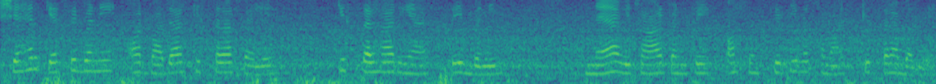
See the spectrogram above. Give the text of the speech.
शहर कैसे बने और बाज़ार किस तरह फैले? किस तरह रियासतें बनी? नया विचार पनपे और संस्कृति व समाज किस तरह बदले?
